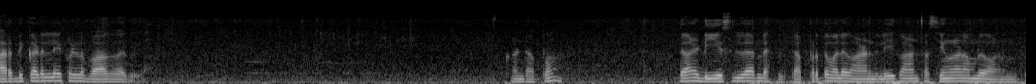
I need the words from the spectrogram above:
അറബിക്കടലിലേക്കുള്ള ഭാഗം അത്. കണ്ടപ്പം ഇതാണ് ഡി എസ് എൽ ആറിന്റെ എഫക്റ്റ് അപ്പുറത്തെ മല കാണുന്നില്ല. ഈ കാണുന്ന സസ്യങ്ങളാണ് നമ്മൾ കാണുന്നത്.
